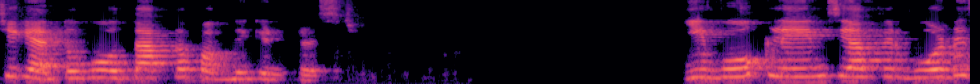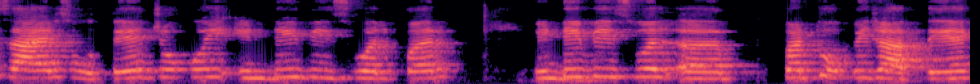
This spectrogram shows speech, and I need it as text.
ठीक है तो वो होता है आपका पब्लिक इंटरेस्ट ये वो क्लेम्स या फिर वो डिजायर्स होते हैं जो कोई इंडिविजुअल पर इंडिविजुअल पर थोपे जाते हैं।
